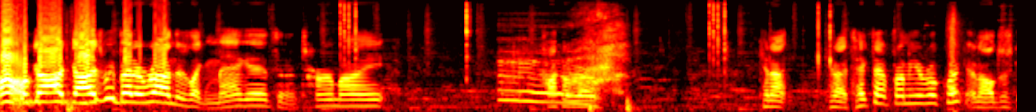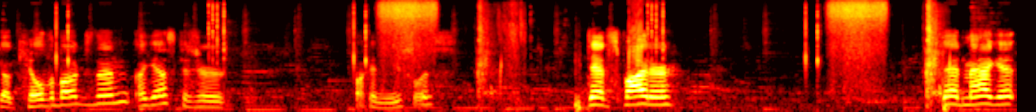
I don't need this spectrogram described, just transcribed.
Oh god, guys, we better run. There's like maggots and a termite. Cockroach. Can I can I take that from you real quick and I'll just go kill the bugs then, I guess, because you're fucking useless. Dead spider. Dead maggot.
